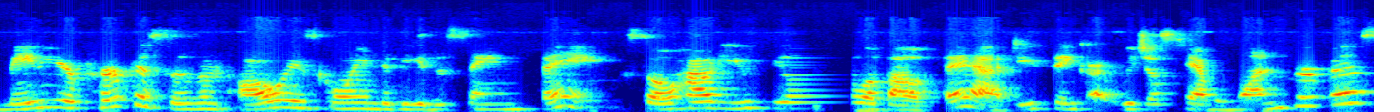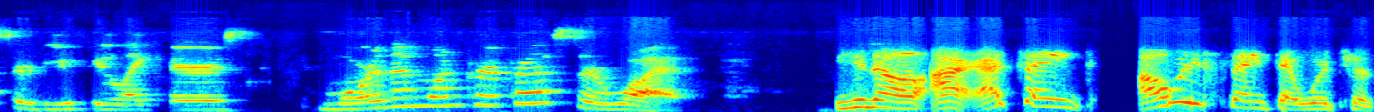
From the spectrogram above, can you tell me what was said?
maybe your purpose isn't always going to be the same thing. So how do you feel about that? Do you think we just have one purpose or do you feel like there's more than one purpose or what? You know, I, I think I always think that what you're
